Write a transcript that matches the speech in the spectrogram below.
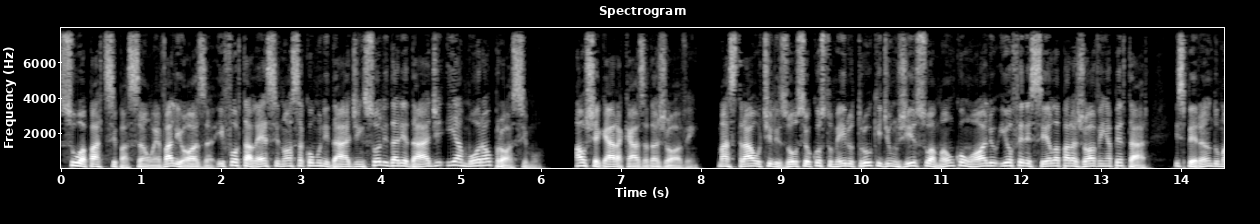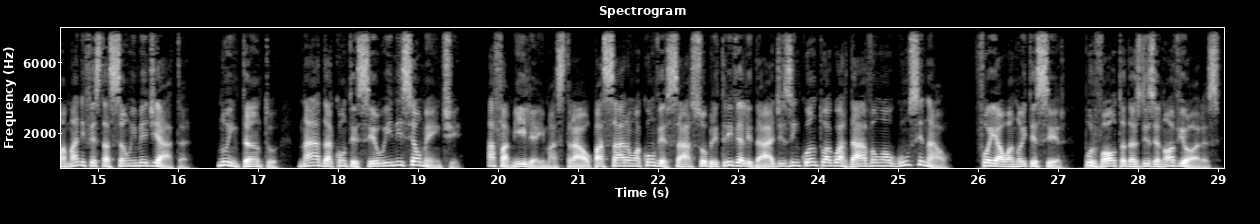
Sua participação é valiosa e fortalece nossa comunidade em solidariedade e amor ao próximo. Ao chegar à casa da jovem, Mastral utilizou seu costumeiro truque de ungir sua mão com óleo e oferecê-la para a jovem apertar, esperando uma manifestação imediata. No entanto, nada aconteceu inicialmente. A família e Mastral passaram a conversar sobre trivialidades enquanto aguardavam algum sinal. Foi ao anoitecer, por volta das 19 horas,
